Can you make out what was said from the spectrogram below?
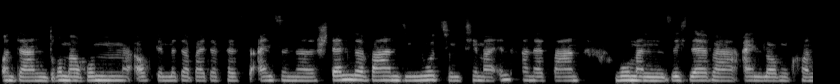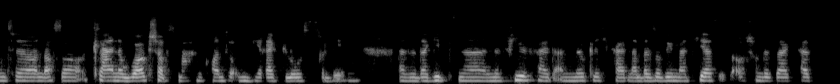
und dann drumherum auf dem Mitarbeiterfest einzelne Stände waren, die nur zum Thema Intranet waren, wo man sich selber einloggen konnte und auch so kleine Workshops machen konnte, um direkt loszulegen. Also da gibt es eine, eine, Vielfalt an Möglichkeiten. Aber so wie Matthias es auch schon gesagt hat,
